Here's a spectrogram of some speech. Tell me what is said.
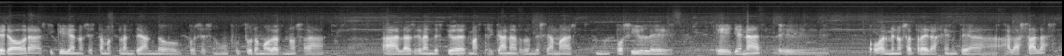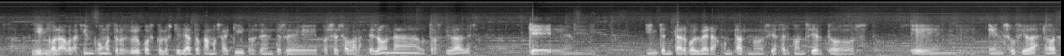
pero ahora sí que ya nos estamos planteando, pues eso, en un futuro movernos a, a las grandes ciudades más cercanas donde sea más posible eh, llenar. eh, o al menos atraer a gente a, a las salas y en colaboración con otros grupos con los que ya tocamos aquí, procedentes de pues eso, Barcelona, otras ciudades, que mm, intentar volver a juntarnos y hacer conciertos en su ciudad ahora.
